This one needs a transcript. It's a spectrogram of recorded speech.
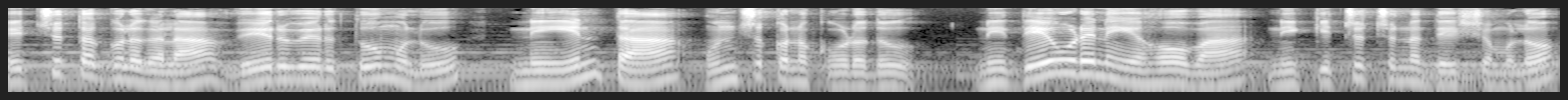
హెచ్చుతగ్గులు గల వేరువేరు తూములు నీ ఇంట ఉంచుకొనకూడదు. నీ దేవుడైన యహోవా నీకిచ్చుచున్న దేశములో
